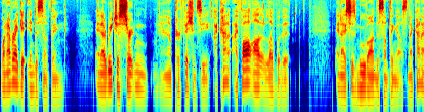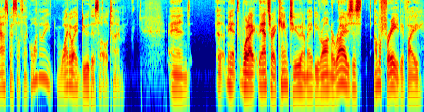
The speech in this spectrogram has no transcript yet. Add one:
whenever I get into something, and I reach a certain you know, proficiency, I kind of I fall out of love with it, and I just move on to something else. And I kind of ask myself like, why do I why do I do this all the time? And uh, I mean, what I the answer I came to, and I may be wrong or right, is just I'm afraid if I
